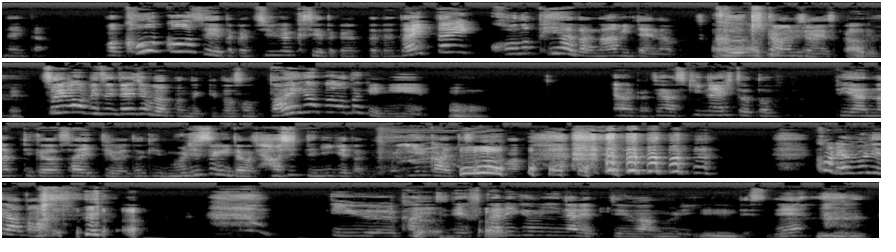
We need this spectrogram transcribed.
なんか、まあ、高校生とか中学生とかだったら、大体このペアだな、みたいな空気感あるじゃないですか。あるね。それは別に大丈夫だったんだけど、その大学の時に、うん。なんか、じゃあ好きな人とペアになってくださいって言われた時、無理すぎた私走って逃げたんですよ。家帰ってそのまま。これは無理だと思って。っていう感じで、二人組になれっていうのは無理ですね。うん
